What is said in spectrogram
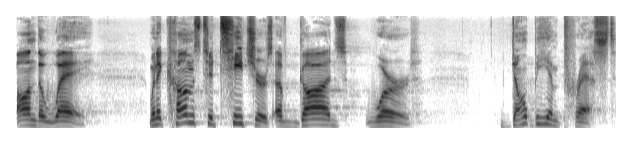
on the way. When it comes to teachers of God's word. Don't be impressed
